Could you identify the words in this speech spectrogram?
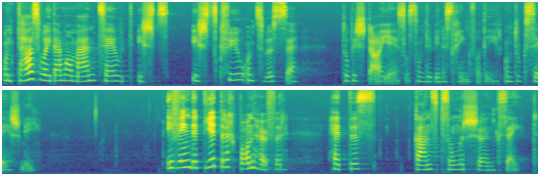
Und das, was in diesem Moment zählt, ist, ist das Gefühl und das Wissen, du bist da, Jesus, und ich bin ein Kind von dir und du siehst mich. Ich finde, Dietrich Bonhoeffer hat es ganz besonders schön gesagt.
